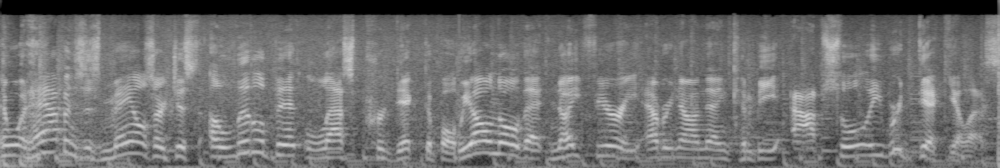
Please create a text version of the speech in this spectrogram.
And what happens is males are just a little bit less predictable. We all know that Night Fury every now and then can be absolutely ridiculous.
